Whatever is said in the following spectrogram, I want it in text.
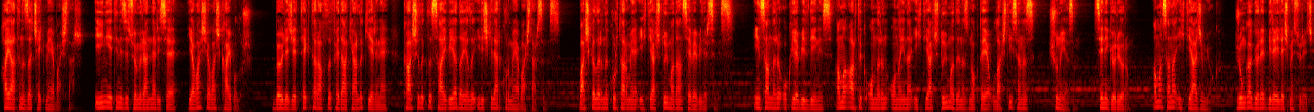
hayatınıza çekmeye başlar. İyi niyetinizi sömürenler ise yavaş yavaş kaybolur. Böylece tek taraflı fedakarlık yerine karşılıklı saygıya dayalı ilişkiler kurmaya başlarsınız. Başkalarını kurtarmaya ihtiyaç duymadan sevebilirsiniz. İnsanları okuyabildiğiniz ama artık onların onayına ihtiyaç duymadığınız noktaya ulaştıysanız şunu yazın. Seni görüyorum ama sana ihtiyacım yok. Jung'a göre bireyleşme süreci.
